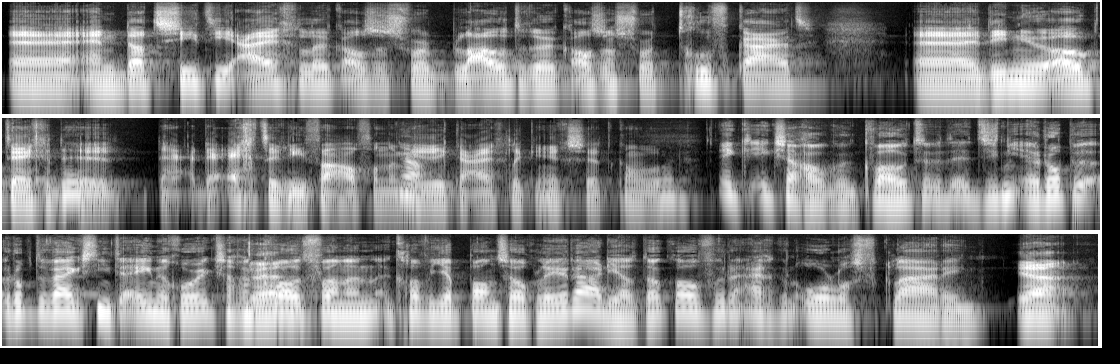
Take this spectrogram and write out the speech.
Eh, en dat ziet hij eigenlijk als een soort blauwdruk, als een soort troefkaart... eh, die nu ook tegen de, nou ja, de echte rivaal van Amerika eigenlijk ingezet kan worden. Ik, ik zag ook een quote. Het is niet, Rob, Rob de Wijk is niet de enige hoor. Ik zag een Ja. quote van een, ik geloof een Japans hoogleraar. Die had het ook over eigenlijk een oorlogsverklaring. Ja,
